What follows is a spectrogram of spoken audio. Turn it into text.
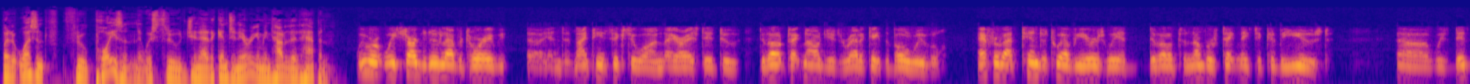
But it wasn't through poison; it was through genetic engineering. I mean, how did it happen? We were we started a new laboratory uh, in 1961. ARS did to develop technology to eradicate the boll weevil. After about 10 to 12 years, we had developed a number of techniques that could be used. Uh, we did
